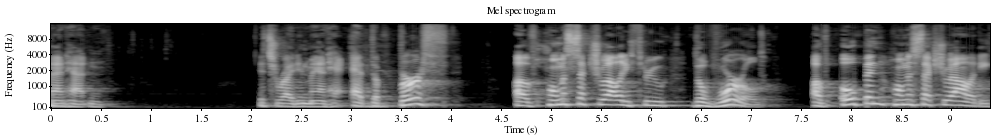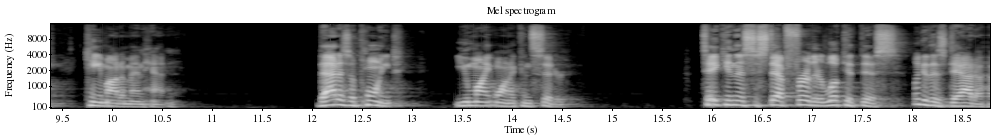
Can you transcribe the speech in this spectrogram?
Manhattan. It's right in Manhattan. At the birth of homosexuality through the world, of open homosexuality, came out of Manhattan. That is a point you might want to consider. Taking this a step further, look at this. Look at this data.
